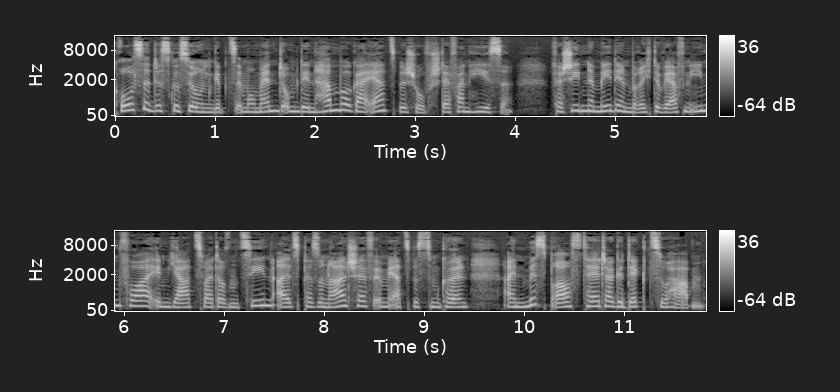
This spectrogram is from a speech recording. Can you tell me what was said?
Große Diskussionen gibt es im Moment um den Hamburger Erzbischof Stefan Heese. Verschiedene Medienberichte werfen ihm vor, im Jahr 2010 als Personalchef im Erzbistum Köln einen Missbrauchstäter gedeckt zu haben.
